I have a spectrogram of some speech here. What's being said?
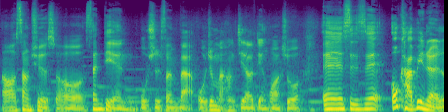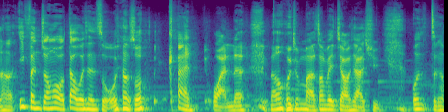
然后上去的时候三点五十分吧，我就马上接到电话说，哎，谁谁欧卡病人，然后一分钟后到卫生所。我想说，看完了，然后我就马上被叫下去。我整个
